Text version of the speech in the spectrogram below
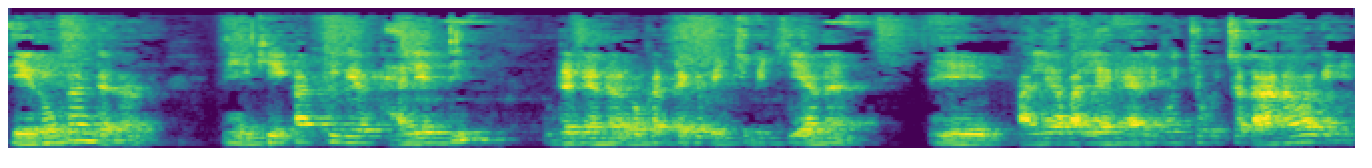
තේරුම් ගන්න නම් මේ එක එකක් ටික හැලෙද්දි උඩට යන රොකට් එක පිච්චි පිච්චි යන ඒ පල්ලිය පල්ලිය කැලේ මුච්ච මුච්ච දානවා වගේ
